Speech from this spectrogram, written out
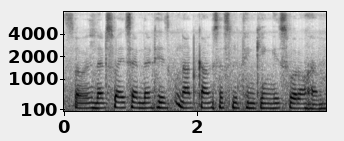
So that's why I said that he's not consciously thinking Iswaroham.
